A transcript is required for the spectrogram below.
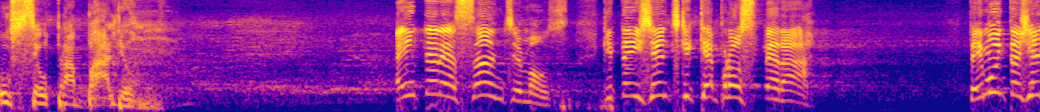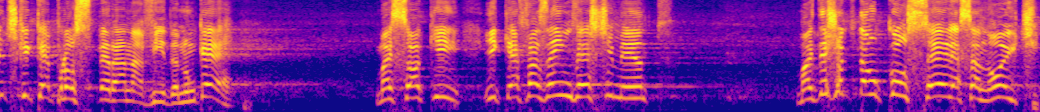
o seu trabalho. É interessante, irmãos, que tem gente que quer prosperar, tem muita gente que quer prosperar na vida, não quer? Mas só que, e quer fazer investimento. Mas deixa eu te dar um conselho essa noite.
